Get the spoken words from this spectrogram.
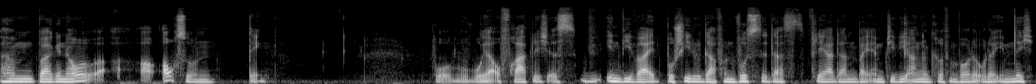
Ähm, war genau au- auch so ein Ding. Wo, wo, wo ja auch fraglich ist, wie- inwieweit Bushido davon wusste, dass Flair dann bei MTV angegriffen wurde oder eben nicht.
